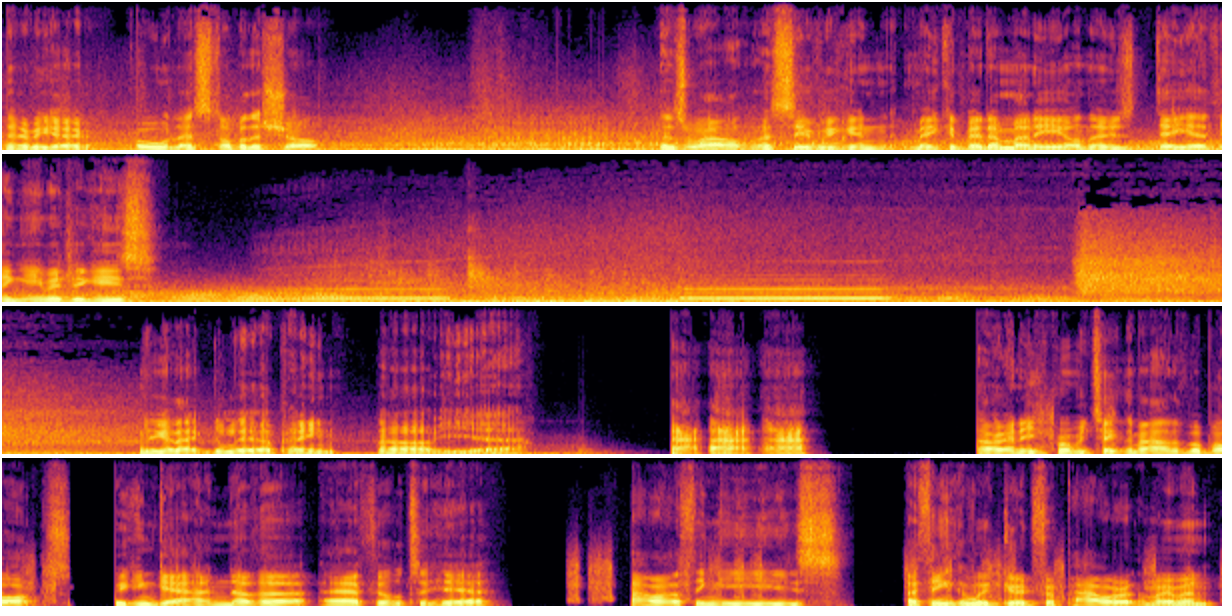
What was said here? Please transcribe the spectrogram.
There we go. Oh, let's stop at the shop as well. Let's see if we can make a bit of money on those data thingy majiggies. Look at that glitter paint. Oh, yeah. oh, I need to probably take them out of the box. We can get another air filter here. Power thingies. I think that we're good for power at the moment.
